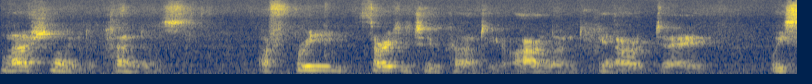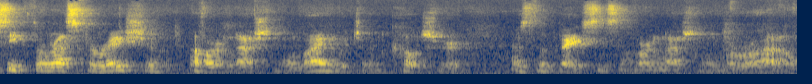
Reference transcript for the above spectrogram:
national independence, a free 32 county Ireland in our day. We seek the restoration of our national language and culture as the basis of our national morale.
